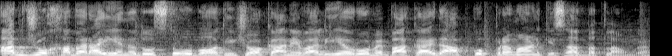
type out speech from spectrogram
अब जो खबर आई है ना दोस्तों, वो बहुत ही चौंकाने वाली है और वो मैं बाकायदा आपको प्रमाण के साथ बतलाऊँगा।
